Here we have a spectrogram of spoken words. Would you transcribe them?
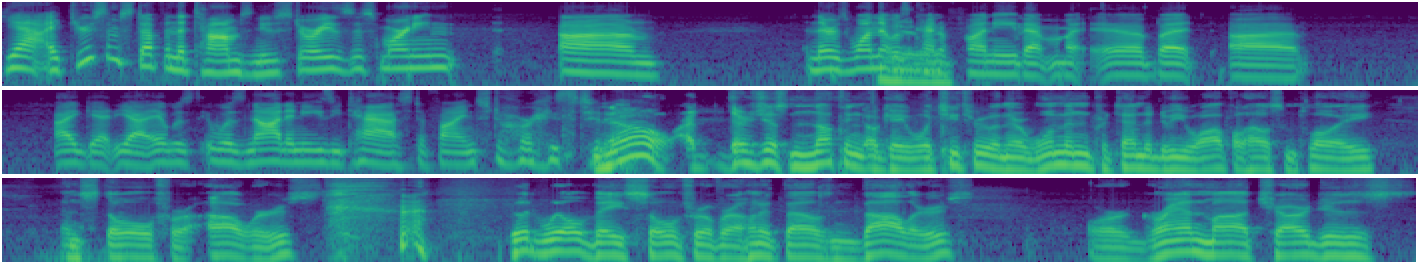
Yeah, I threw some stuff in the Tom's news stories this morning. Um, and there's one that was kind of funny that, my, uh, but uh, I get, yeah, it was it was not an easy task to find stories today. No, I, there's just nothing. Okay, what you threw in there, woman pretended to be Waffle House employee and stole for hours. Goodwill vase sold for over a hundred thousand dollars, or grandma charges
